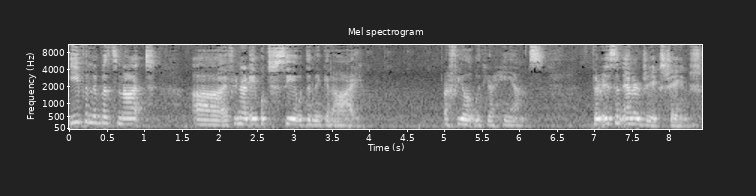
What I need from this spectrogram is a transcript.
Even if it's not, uh, if you're not able to see it with the naked eye or feel it with your hands. There is an energy exchange.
